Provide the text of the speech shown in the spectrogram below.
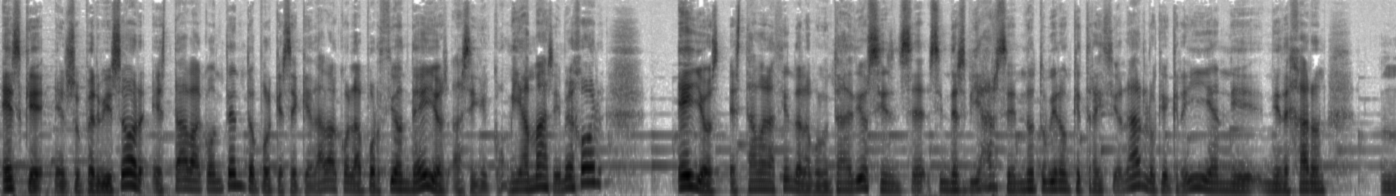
es que el supervisor estaba contento porque se quedaba con la porción de ellos, así que comía más y mejor. Ellos estaban haciendo la voluntad de Dios sin, sin desviarse, no tuvieron que traicionar lo que creían ni, ni dejaron mm,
